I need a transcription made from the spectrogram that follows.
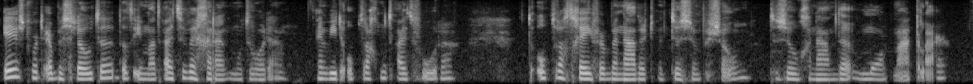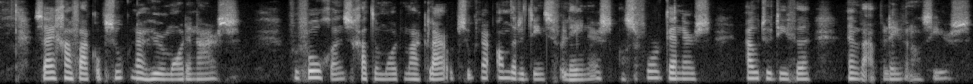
Eerst wordt er besloten dat iemand uit de weg geruimd moet worden en wie de opdracht moet uitvoeren. De opdrachtgever benadert een tussenpersoon, de zogenaamde moordmakelaar. Zij gaan vaak op zoek naar huurmoordenaars. Vervolgens gaat de moordmakelaar op zoek naar andere dienstverleners als voorkenners, autodieven en wapenleveranciers.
